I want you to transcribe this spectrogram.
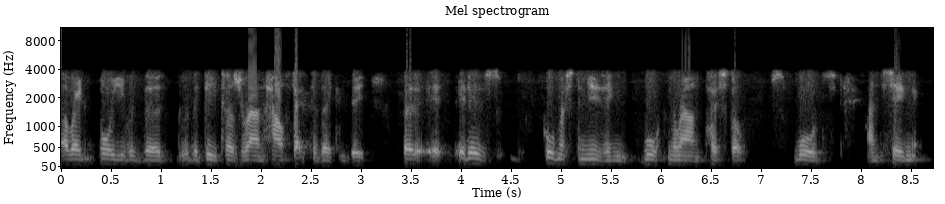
I won't bore you with the with the details around how effective they can be, but it, it is almost amusing walking around post-op wards and seeing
